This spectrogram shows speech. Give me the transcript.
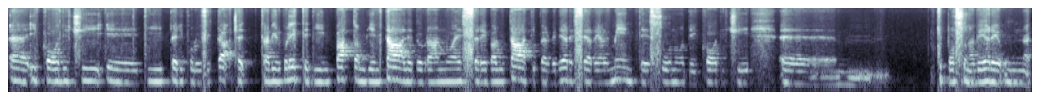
eh, i codici eh, di pericolosità, cioè tra virgolette di impatto ambientale dovranno essere valutati per vedere se realmente sono dei codici ehm, che possono avere un,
